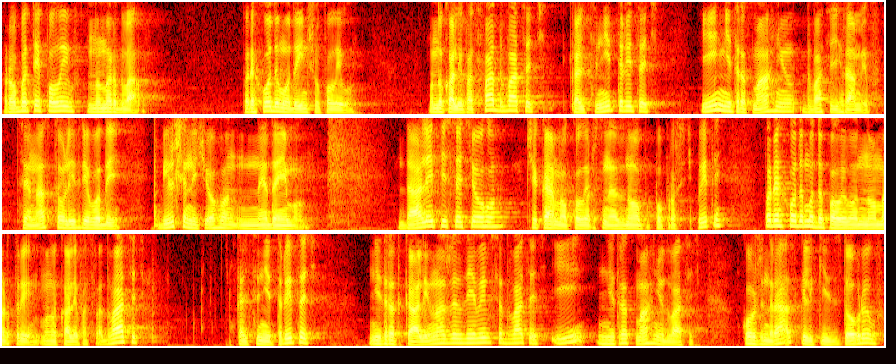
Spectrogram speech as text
Робите полив номер 2. Переходимо до іншого поливу. Монокаліфосфат 20, кальциніт 30 і нітрат магнію 20 грамів. Це на 100 літрів води. Більше нічого не даємо. Далі після цього чекаємо, коли рослина знову попросить пити. Переходимо до поливу номер 3. Монокаліфосфат 20, кальциніт 30, нітрат калію у нас вже з'явився 20 і нітрат магнію 20. Кожен раз кількість добрив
